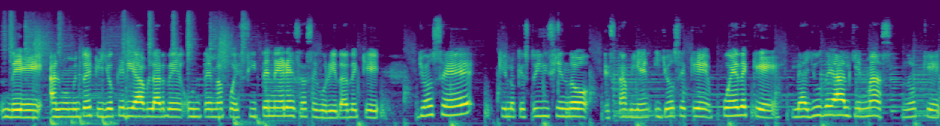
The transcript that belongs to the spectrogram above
de al momento de que yo quería hablar de un tema, pues sí tener esa seguridad de que yo sé que lo que estoy diciendo está bien y yo sé que puede que le ayude a alguien más, ¿no? Que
